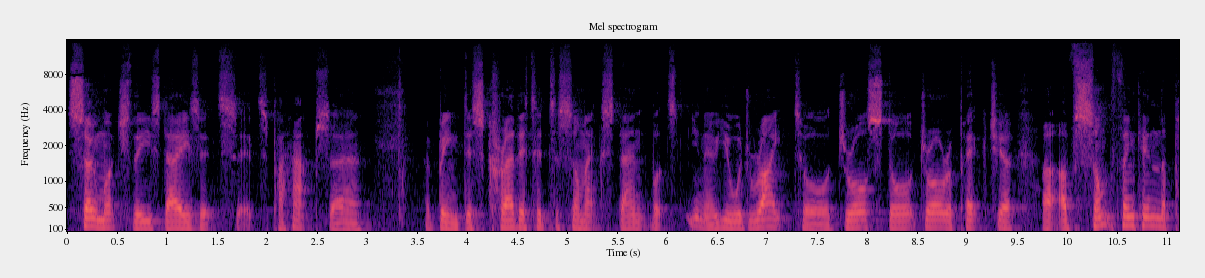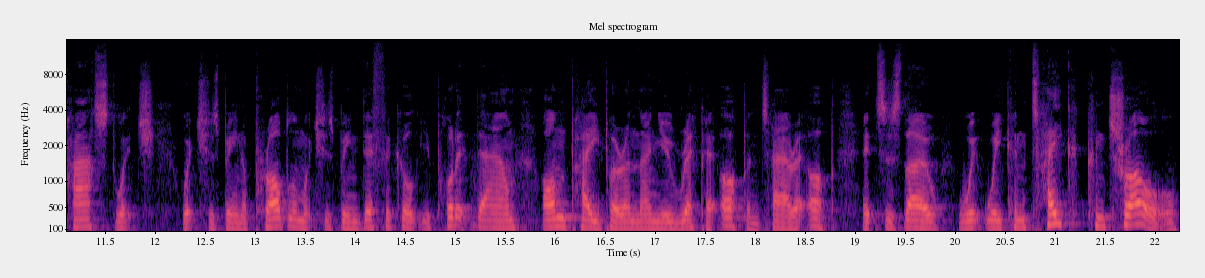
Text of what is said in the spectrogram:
so much these days. It's, it's perhaps uh, been discredited to some extent, but you know, you would write or draw, store, draw a picture uh, of something in the past which which has been a problem, which has been difficult. You put it down on paper and then you rip it up and tear it up. It's as though we, we can take control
